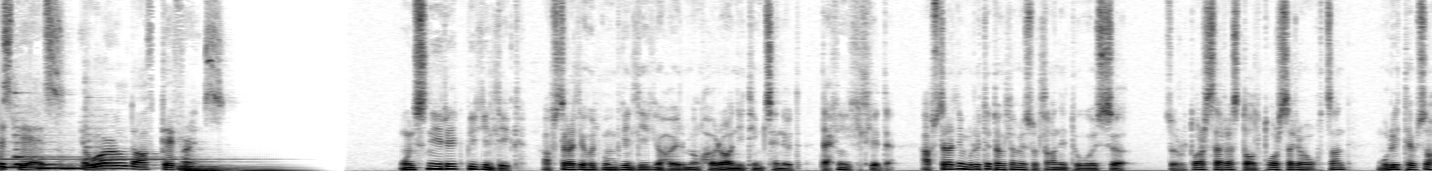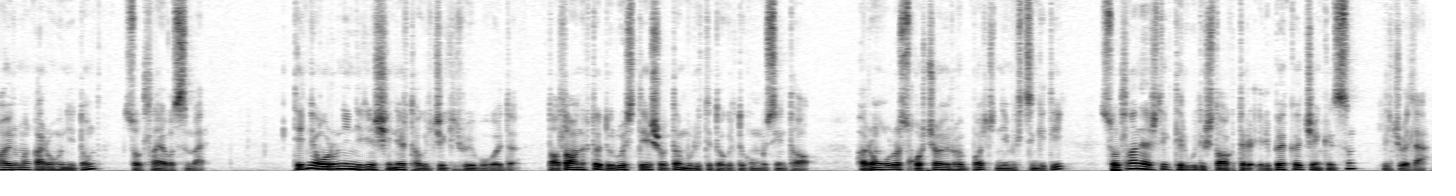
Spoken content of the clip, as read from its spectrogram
SBS A World of Difference. Үндэсний регбигийн лиг, Австралийн хөл бөмбөгийн лигийн 2020 оны тэмцээнүүд дахин эхлэхэд Австралийн мөрөөдө тоглоомын судалгааны төвөөс 6 дугаар сараас 7 дугаар сарын хугацаанд мөрийг тавьсан 2000 гаруй хүний дунд судалгаа явуулсан байна. Тэдний 3-ны 1-ийн шинээр тоглож эхэлвэ бөгөөд 7 хоногт 4-өөс дээш удаа мөрийтэй тоглодог хүмүүсийн тоо 23-оос 32% болж нэмэгдсэн гэдгийг судалгааны ажлыг тэргүүлэгч доктор Ребекка Дженкинсон хэлж байлаа.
